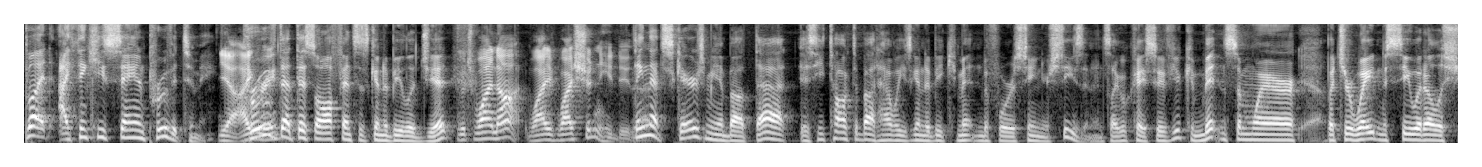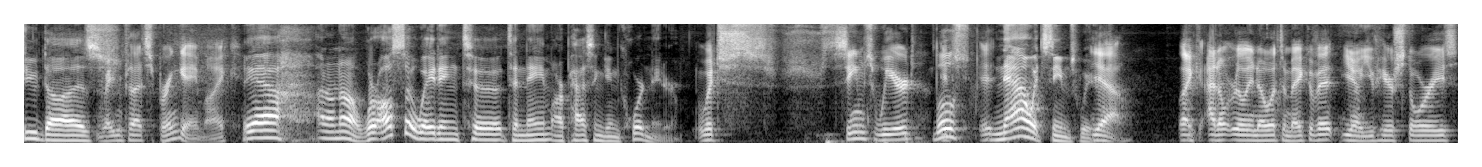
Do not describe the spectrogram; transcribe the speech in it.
but I think he's saying, prove it to me. Yeah, I prove agree. that this offense is going to be legit. Which why not? Why why shouldn't he do that? The thing that scares me about that is he talked about how he's going to be committing before his senior season. It's like, okay, so if you're committing somewhere, Yeah. but you're waiting to see what LSU does, Waiting for that spring game, Mike. yeah, I don't know. We're also waiting to to name our passing game coordinator. Which seems weird. Well, It's- it- now it seems weird. yeah. Like I don't really know what to make of it. You know, you hear stories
